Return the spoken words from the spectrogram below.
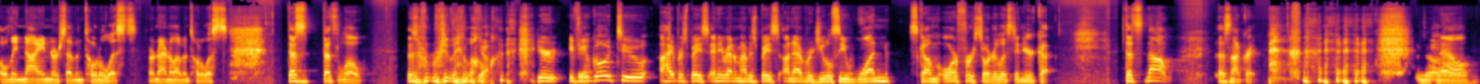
only nine or seven total lists, or 9 11 total lists. That's that's low. That's really low. Yeah. You're if you go to a hyperspace, any random hyperspace, on average, you will see one scum or first order list in your cut. That's not that's not great. No, Now-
